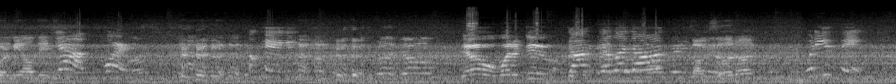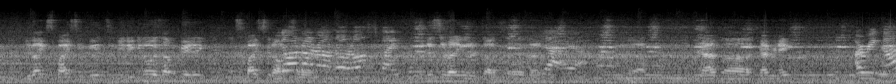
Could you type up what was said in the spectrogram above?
record me all day? yeah, of course. Okay. Yo, what to do? Dogzilla dog? Dogzilla dog? What do you think? You like spicy foods? You can always upgrade it. Spicy No, dogzilla. no, no, no, no spicy. Just a regular dogzilla then. Yeah, yeah. Yeah. Have, uh, Cabernet? Arika?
